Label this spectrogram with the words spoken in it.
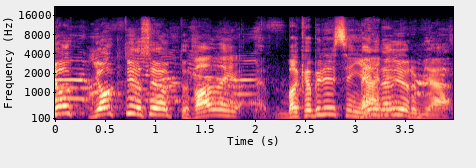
Yok, yok diyorsa yoktur. Vallahi bakabilirsin Ben yani. inanıyorum ya.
